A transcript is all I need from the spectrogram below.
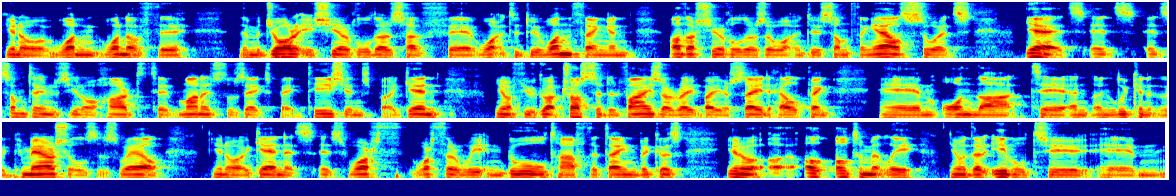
you know one one of the the majority of shareholders have uh, wanted to do one thing and other shareholders are wanting to do something else. So it's yeah, it's it's it's sometimes you know hard to manage those expectations. But again, you know if you've got a trusted advisor right by your side helping um, on that uh, and, and looking at the commercials as well, you know again it's it's worth worth their weight in gold half the time because you know ultimately you know they're able to um,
